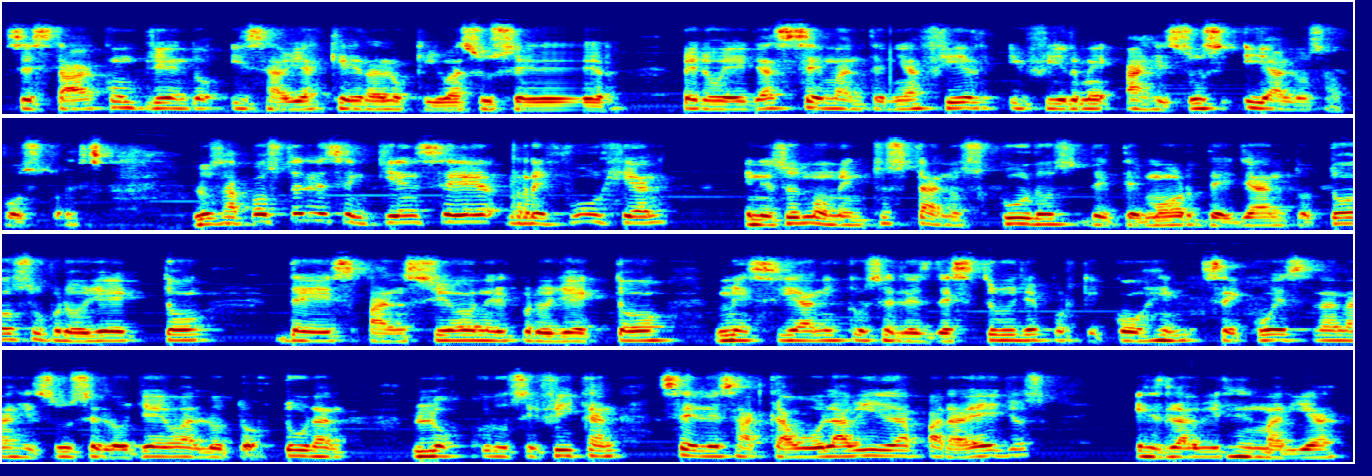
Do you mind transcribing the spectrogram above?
se estaba cumpliendo y sabía qué era lo que iba a suceder, pero ella se mantenía fiel y firme a Jesús y a los apóstoles. Los apóstoles en quien se refugian en esos momentos tan oscuros de temor, de llanto, todo su proyecto de expansión, el proyecto mesiánico se les destruye porque cogen, secuestran a Jesús, se lo llevan, lo torturan, lo crucifican, se les acabó la vida para ellos, es la Virgen María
